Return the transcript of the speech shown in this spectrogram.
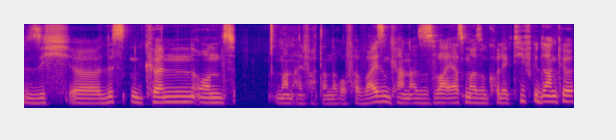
sich äh, listen können und man einfach dann darauf verweisen kann. Also es war erstmal so ein Kollektivgedanke.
